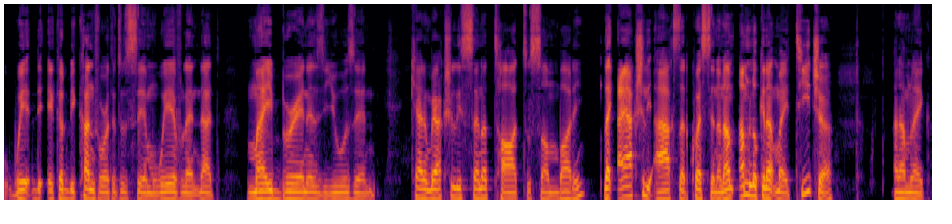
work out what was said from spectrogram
way it could be converted to the same wavelength that my brain is using. Can we actually send a thought to somebody? Like I actually asked that question and I'm I'm looking at my teacher and I'm like,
